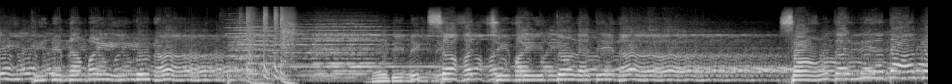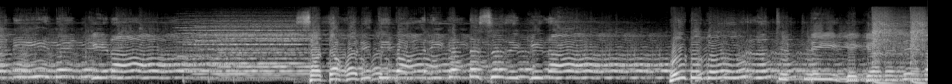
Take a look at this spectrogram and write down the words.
ಐತಿ ನಮೈ ಮೈ ಗುಣ ನುಡಿ ಮಿಕ್ಸ ಹಚ್ಚಿ ಮೈ ತೊಳೆದಿನ ಸೌಂದರ್ಯದಾಗ ನೀ ಬೆಂಕಿನ ಸಡ ಹೊಡಿತಿ ಬಾರಿ ಗಂಡ ಸುರುಕಿನ, ಹುಡುಗೂರ್ನ ತಿಂಡಿಗೆ ಕೆಡದಿನ.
